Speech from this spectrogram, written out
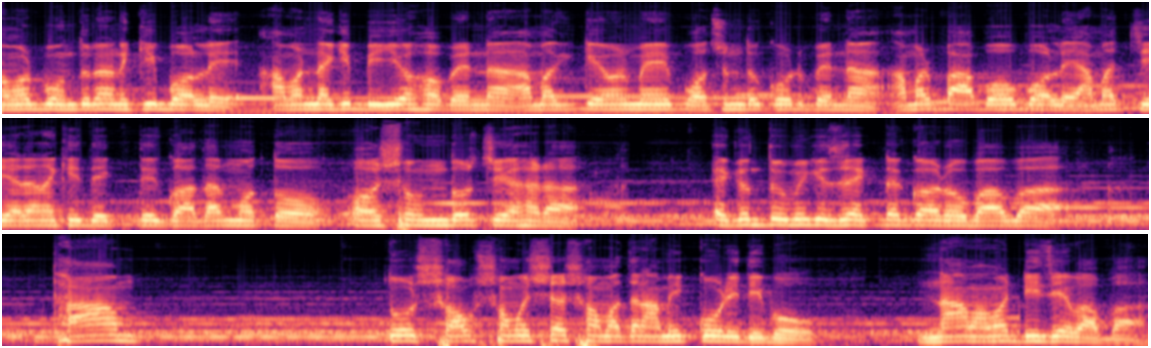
আমার বন্ধুরা নাকি বলে আমার নাকি বিয়ে হবে না আমাকে কেউ মেয়ে পছন্দ করবে না। আমার বাবাও বলে আমার চেহারা নাকি দেখতে গাদার মতো অসুন্দর চেহারা। এখন তুমি কিছু একটা করো বাবা? থাম। তোর সব সমস্যার সমাধান আমি করে দিব। নাম আমার ডিজে বাবা।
